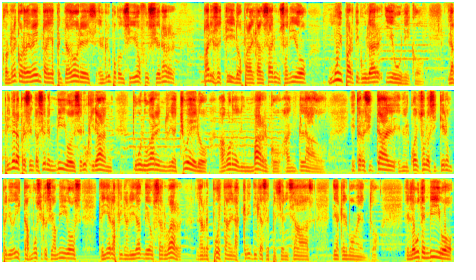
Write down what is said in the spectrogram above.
Con récord de ventas y espectadores, el grupo consiguió fusionar varios estilos para alcanzar un sonido muy particular y único. La primera presentación en vivo de Cerú Girán tuvo lugar en Riachuelo, a bordo de un barco anclado. Este recital, en el cual solo asistieron periodistas, músicos y amigos, tenía la finalidad de observar la respuesta de las críticas especializadas de aquel momento. El debut en vivo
